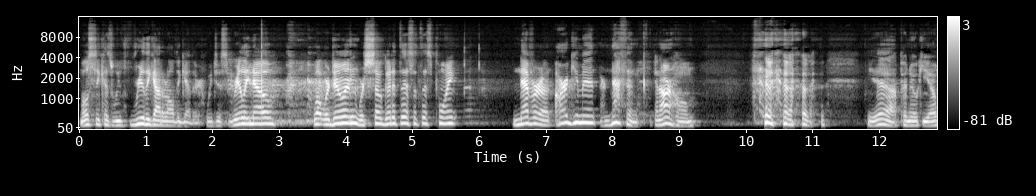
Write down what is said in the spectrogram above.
Mostly because we've really got it all together. We just really know what we're doing. We're so good at this at this point. Never an argument or nothing in our home. yeah, Pinocchio.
